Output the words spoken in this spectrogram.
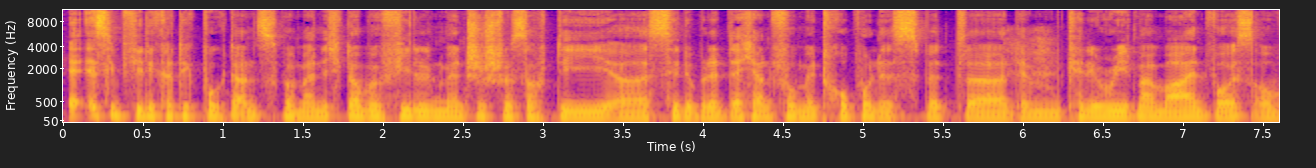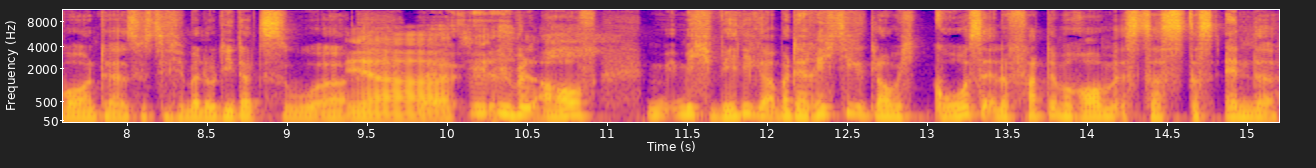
äh, es gibt viele Kritikpunkte an Superman. Ich glaube, vielen Menschen stößt auch die äh, Szene über den Dächern von Metropolis mit äh, dem Can You Read My Mind Voice-Over und der süßliche Melodie dazu äh, ja, äh, übel auf. Mich weniger, aber der richtige, glaube ich, große Elefant im Raum ist das, das Ende.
